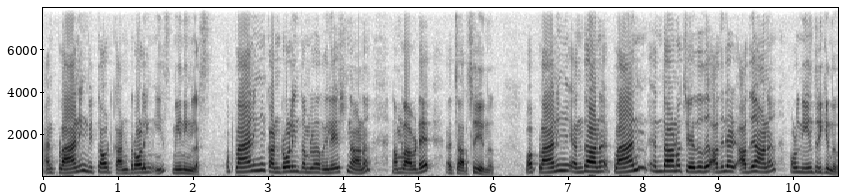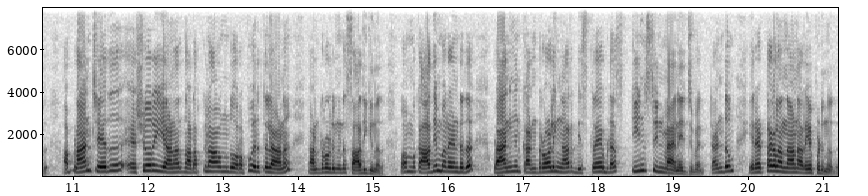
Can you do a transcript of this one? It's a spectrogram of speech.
and planning without controlling is meaningless അപ്പോൾ പ്ലാനിങ്ങും കൺട്രോളിങ് തമ്മിലുള്ള റിലേഷനാണ് നമ്മൾ അവിടെ ചർച്ച ചെയ്യുന്നത്. അപ്പോൾ പ്ലാനിങ് എന്താണ്? പ്ലാൻ എന്താണോ ചെയ്തത് അതിന്റെ അതാണ് നമ്മൾ നിയന്ത്രിക്കുന്നത്. ആ പ്ലാൻ ചെയ്ത് എഷ്യൂർ ചെയ്യാണ് നടപ്പിലാവുന്നത് ഉറപ്പുവരുത്തലാണ് കൺട്രോളിങ്ങിന് സാധിക്കുന്നത്. അപ്പോൾ നമുക്ക് ആദ്യം പറയേണ്ടത് planning and controlling are described as twins in management രണ്ടും ഇരട്ടകൾ എന്നാണ് അറിയപ്പെടുന്നത്.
